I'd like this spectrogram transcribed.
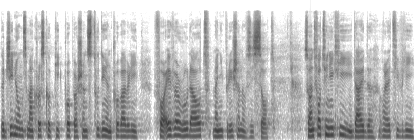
The genome's macroscopic proportions today and probably forever rule out manipulation of this sort. So unfortunately, he died uh, relatively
